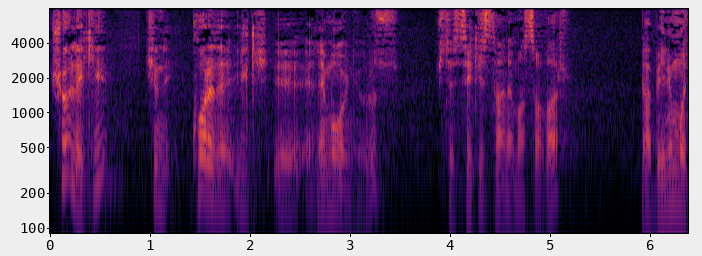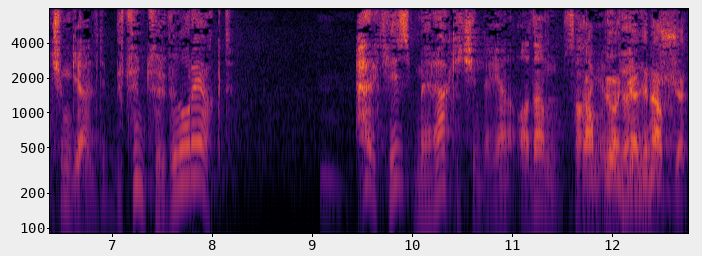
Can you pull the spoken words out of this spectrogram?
Şöyle ki, şimdi Kore'de ilk e, eleme oynuyoruz. İşte 8 tane masa var. Ya benim maçım geldi. Bütün tribün oraya aktı. Herkes merak içinde. Yani adam sahaya Şampiyon geldi dönmüş. ne yapacak?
